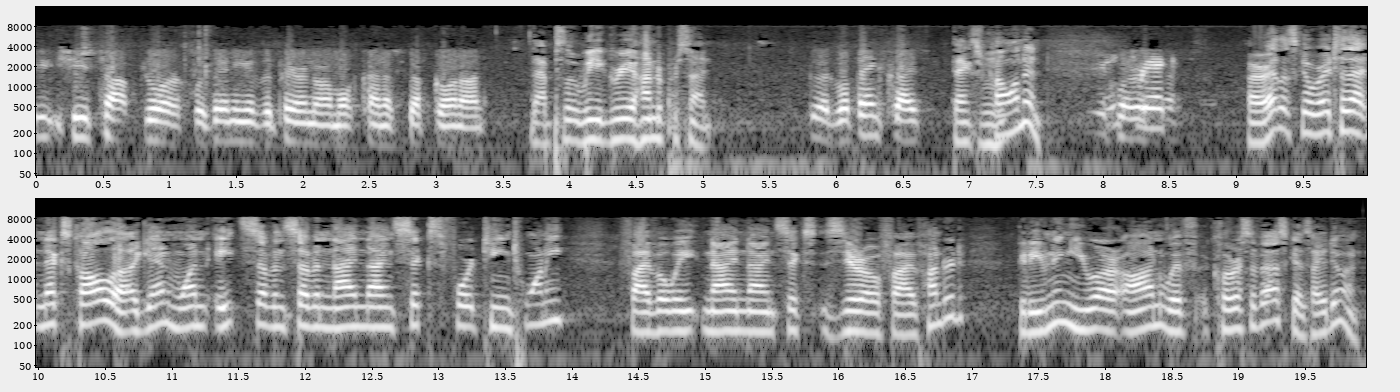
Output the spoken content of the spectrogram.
she she's top drawer with any of the paranormal kind of stuff going on. absolutely, we agree 100%. Good. Well, thanks, guys. Thanks for calling in. Thanks, Rick. All right, let's go right to that next call. Uh, again, one eight seven seven nine nine six fourteen twenty, five zero eight nine nine six zero five hundred. Good evening. You are on with Clarissa Vasquez. How you doing?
